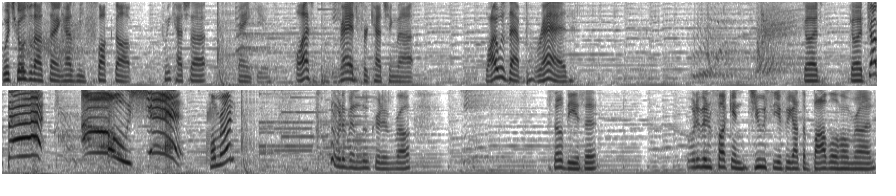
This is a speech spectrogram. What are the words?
which goes without saying has me fucked up. Can we catch that? Thank you. Oh, that's bread for catching that. Why was that bread? Good. Good. Drop it! Oh, shit! Home run? Would have been lucrative, bro. Still decent. Would have been fucking juicy if we got the bobble home run.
